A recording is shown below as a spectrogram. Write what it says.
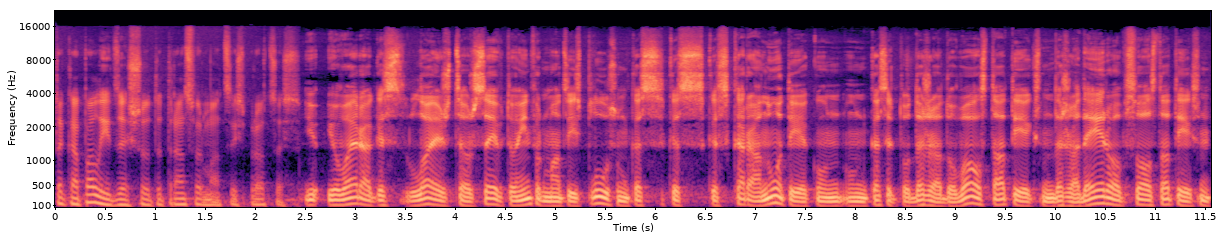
palīdzēs šo transformācijas procesu. Jo, jo vairāk es laižu caur sevi to informācijas plūsmu, kas, kas, kas karā notiek, un, un kas ir to dažādo valstu attieksme, dažādu Eiropas valstu attieksme,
